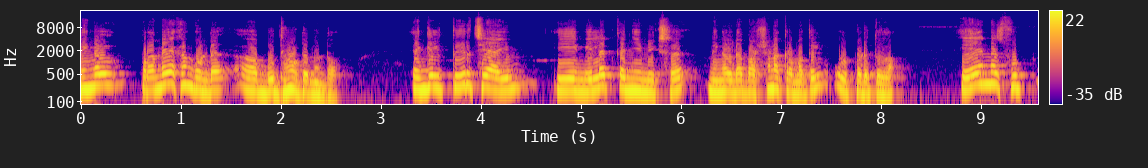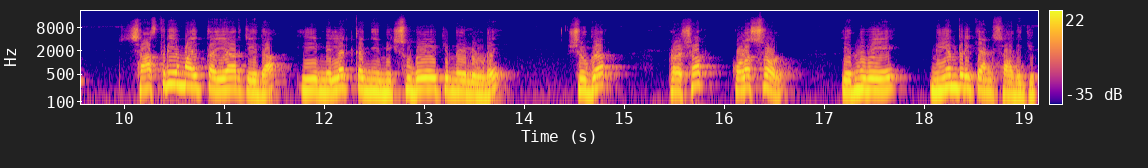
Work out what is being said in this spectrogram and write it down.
നിങ്ങൾ പ്രമേഹം കൊണ്ട് ബുദ്ധിമുട്ടുന്നുണ്ടോ? എങ്കിൽ തീർച്ചയായും ഈ മില്ലറ്റ് കഞ്ഞി മിക്സ് നിങ്ങളുടെ ഭക്ഷണക്രമത്തിൽ ഉൾപ്പെടുത്തുക. എ എൻ എസ് ഫുഡ് ശാസ്ത്രീയമായി തയ്യാർ ചെയ്ത ഈ മില്ലറ്റ് കഞ്ഞി മിക്സ് ഉപയോഗിക്കുന്നതിലൂടെ ഷുഗർ പ്രഷർ കൊളസ്ട്രോൾ എന്നിവയെ നിയന്ത്രിക്കാൻ സാധിക്കും.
